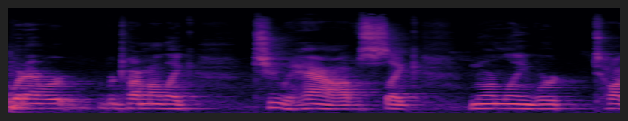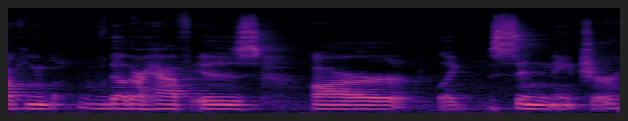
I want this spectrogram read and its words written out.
whatever we're talking about, like two halves. Like normally we're talking, the other half is our like sin nature.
